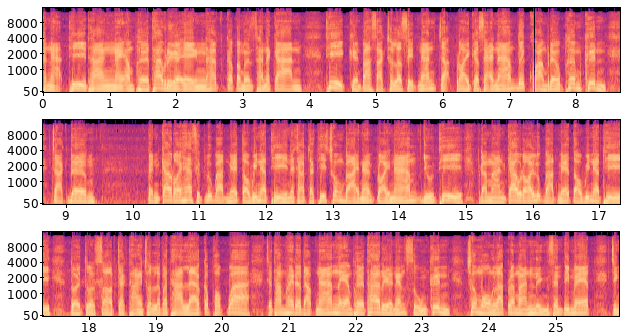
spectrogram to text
ขณะที่ทางในอำเภอท่าเรือเองนะครับ ก็ประเมินสถานการณ์ ที่เขื่อนป่าสักชลสิทธิ์นั้นจะปล่อยกระแสน้ำด้วยความเร็วเพิ่มขึ้น จากเดิม เป็น 950 ลูกบาศก์เมตรต่อวินาทีนะครับจากที่ช่วงบ่ายนั้นปล่อยน้ำอยู่ที่ประมาณ 900 ลูกบาศก์เมตรต่อวินาที โดยตรวจสอบจากทางชนรประทานแล้วก็พบว่าจะทำให้ระดับน้ำในอำเภอท่าเรือนั้นสูงขึ้น ชั่วโมงละประมาณ1เซนติเมตรจึง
